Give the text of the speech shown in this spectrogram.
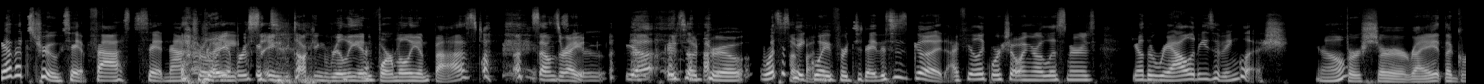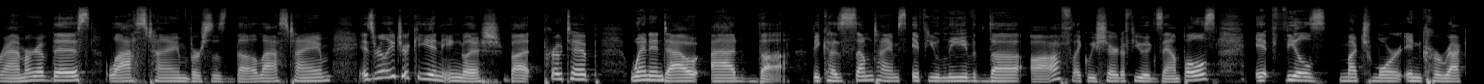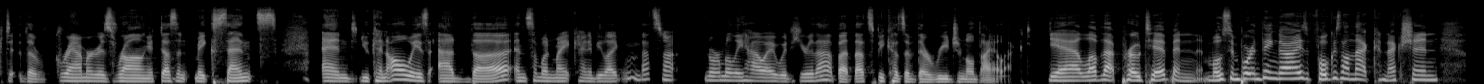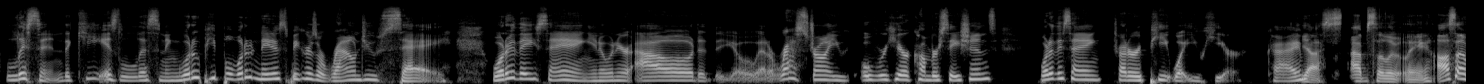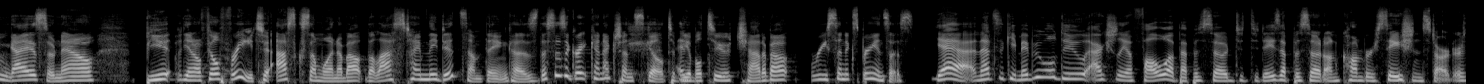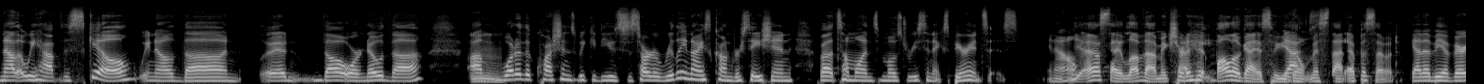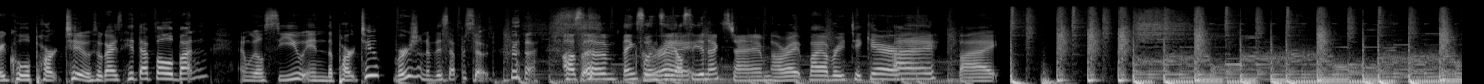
Yeah, that's true. Say it fast, say it naturally. right? We're saying talking really informally and fast. Sounds It's right. true. Yeah, it's so true. What's the So takeaway funny. for today? This is good. I feel like we're showing our listeners, you know, the realities of English. Know, For sure, right? The grammar of this last time versus the last time is really tricky in English. But pro tip when in doubt, add the. Because sometimes if you leave the off, like we shared a few examples, it feels much more incorrect. The grammar is wrong. It doesn't make sense. And you can always add the, and someone might kind of be like, "Mm, that's not normally how I would hear that, but that's because of their regional dialect. Yeah, I love that pro tip. And most important thing, guys, focus on that connection. Listen. The key is listening. What do people, what do native speakers around you say? What are they saying? You know, when you're out at, the, you know, at a restaurant, you overhear conversations. What are they saying? Try to repeat what you hear. Okay. Yes, absolutely. Awesome, guys. So now be you know feel free to ask someone about the last time they did something because this is a great connection skill to be And- able to chat about recent experiences Yeah, and that's the key. Maybe we'll do actually a follow up episode to today's episode on conversation starters. Now that we have the skill, we know the and and the or no the. Um, Mm. What are the questions we could use to start a really nice conversation about someone's most recent experiences? You know? Yes, I love that. Make sure to That'd hit be- follow, guys, so you Yes. don't miss that episode. Yeah, that'd be a very cool part two. So, guys, hit that follow button and we'll see you in the part two version of this episode. Awesome. Thanks, Lindsay. I'll see you next time. All right. Bye, Aubrey. Take care. Bye. Bye.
